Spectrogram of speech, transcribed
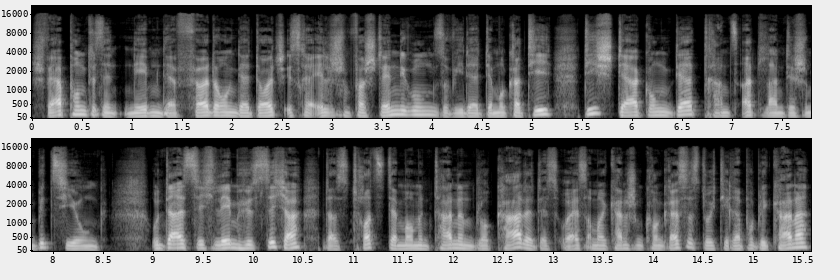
Schwerpunkte sind neben der Förderung der deutsch-israelischen Verständigung sowie der Demokratie die Stärkung der transatlantischen Beziehung. Und da ist sich Lehmhüß sicher, dass trotz der momentanen Blockade des US-amerikanischen Kongresses durch die Republikaner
